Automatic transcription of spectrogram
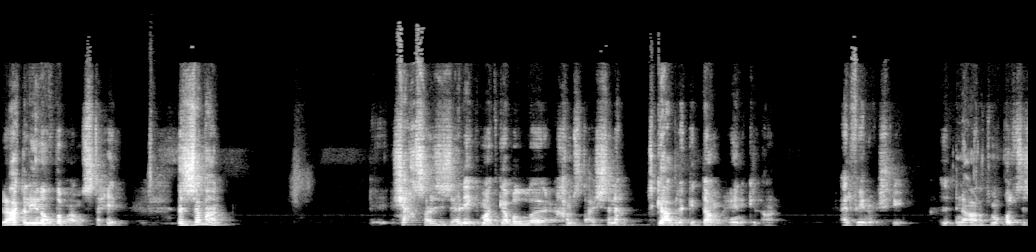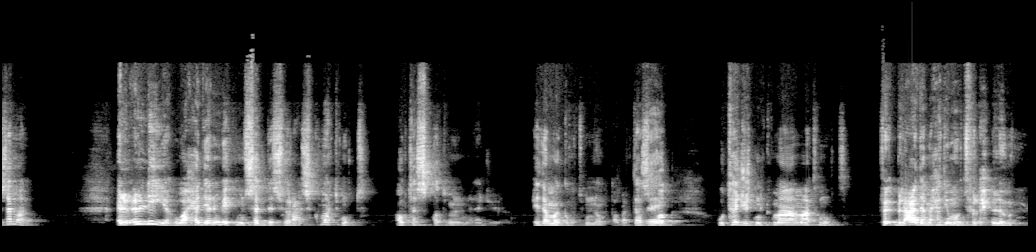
العقل ينظمها مستحيل. الزمان. شخص عزيز عليك مات قبل 15 سنة تقابله قدام عينك الآن 2020 انهارت من قلة الزمان العلية واحد يرميك مسدس في راسك ما تموت أو تسقط من إذا ما قمت من النوم طبعا تسقط إيه. وتجد إنك ما ما تموت. بالعادة ما حد يموت في الحلم.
